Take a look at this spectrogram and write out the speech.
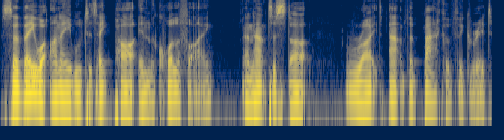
So they were unable to take part in the qualifying and had to start right at the back of the grid,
